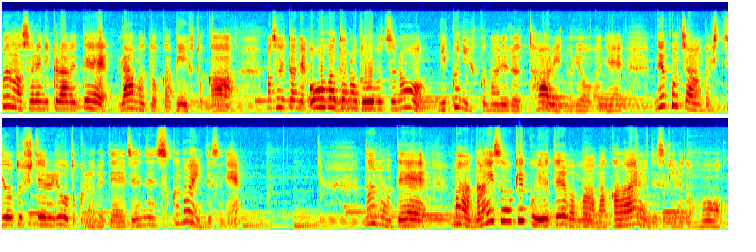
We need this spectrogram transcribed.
まあそれに比べてラムとかビーフとか、まあ、そういったね大型の動物の肉に含まれるターリンの量はね猫ちゃんが必要としている量と比べて全然少ないんですね。なのでまあ内臓を結構入れてればまあ賄えるんですけれども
